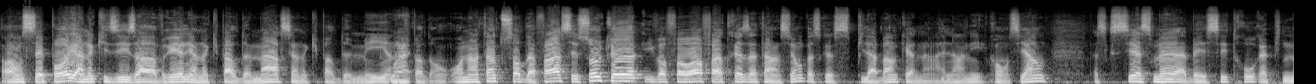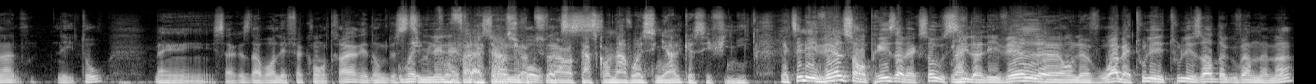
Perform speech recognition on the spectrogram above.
On ne sait pas. Il y en a qui disent avril, il y en a qui parlent de mars, il y en a qui parlent de mai, il y en a qui parlent de- on, on entend toutes sortes d'affaires. C'est sûr qu'il va falloir faire très attention parce que, puis la banque, elle en est consciente. Parce que si elle se met à baisser trop rapidement les taux, ben ça risque d'avoir l'effet contraire et donc de stimuler faire l'inflation au attention niveau. à ça, parce qu'on envoie un signal que c'est fini. Mais tu sais, les villes sont prises avec ça aussi. Ouais. là. Les villes, euh, on le voit, ben, tous les tous les ordres de gouvernement,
